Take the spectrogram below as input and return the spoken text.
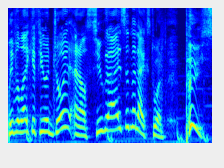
leave a like if you enjoyed. And I'll see you guys in the next one. Peace.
